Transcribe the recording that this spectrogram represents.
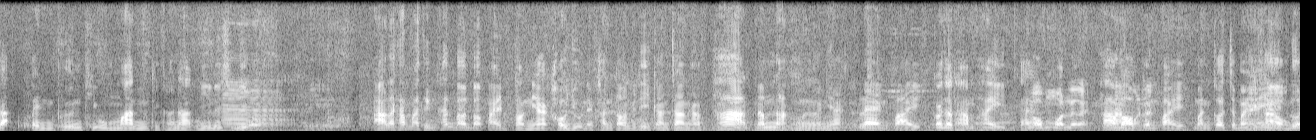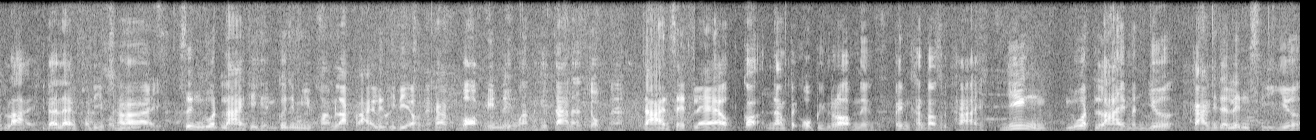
จะเป็นพื้นผิวมันถึงขนาดนี้เลยทีเดียว อ่านี่ เอาละครับมาถึงขั้นตอนต่อไป ตอนนี้เขาอยู่ในขั้นตอนวิธีการจานครับ ถ้าน้ำหนักมือเนี่ยแรงไปก็จะทำให้แตกล้มหมดเลยถ้าเบาเกินไป มันก็จะไม่ไม่ให้เข้า เห็นลวดลายได้แรงพอดีพอดี ใช่ ซึ่งลวดลายที่เห็นก็จะมีความหลากหลายเลยทีเดียวนะครับ บอกนิดนึงว่าไม่ใช่จานแล้วจบนะ จานเสร็จแล้วก็นำไปอบอีกรอบหนึ่งเป็นขั้นตอนสุดท้าย ยิ่งลวดลายมันเยอะ การที่จะเล่นสีเยอะ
